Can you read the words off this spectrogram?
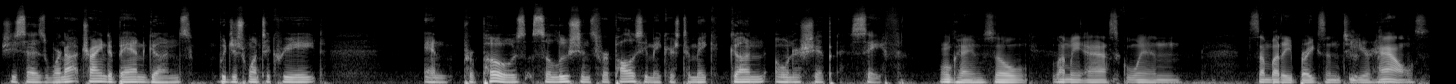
She says, We're not trying to ban guns, we just want to create and propose solutions for policymakers to make gun ownership safe. Okay, so let me ask when somebody breaks into your house,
